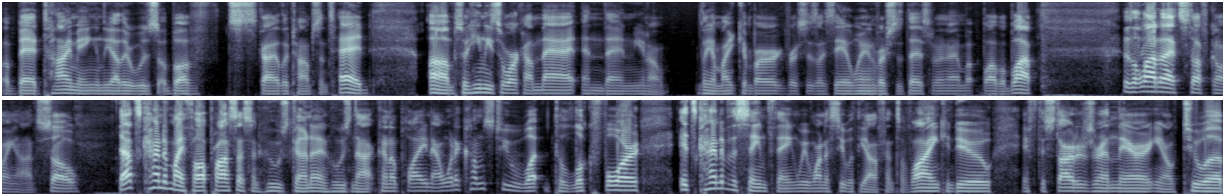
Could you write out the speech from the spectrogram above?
a bad timing, and the other was above Skylar Thompson's head. Um, so he needs to work on that. And then, you know, Liam Eichenberg versus Isaiah Wynn versus this, blah, blah, blah. There's a lot of that stuff going on. So that's kind of my thought process and who's gonna and who's not gonna play. Now, when it comes to what to look for, it's kind of the same thing. We want to see what the offensive line can do. If the starters are in there, you know, Tua,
